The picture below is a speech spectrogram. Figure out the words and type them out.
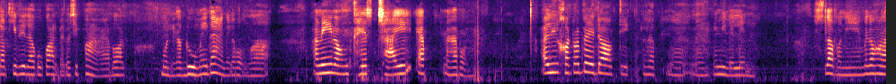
ครับคลิปที่แล้วกูก็อ่านไปก็ชิบหายบอดหมดนะครับดูไม่ได้นะครับผมก็อันนี้ลองเทสใช้แอปนะครับผมอันนี้คอร์ดเบย์ดอกติกนะครับนะนะไม่มีเล่นสำหรับวันนี้ไม่ต้องทำอะไร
